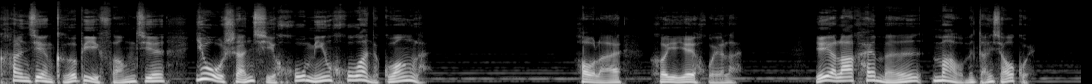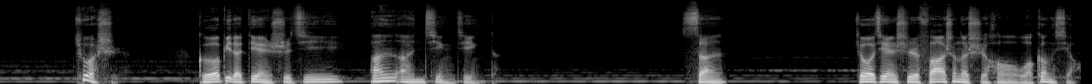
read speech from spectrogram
看见隔壁房间又闪起忽明忽暗的光来。后来和爷爷回来，爷爷拉开门骂我们胆小鬼。这时，隔壁的电视机安安静静的。三。这件事发生的时候我更小，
